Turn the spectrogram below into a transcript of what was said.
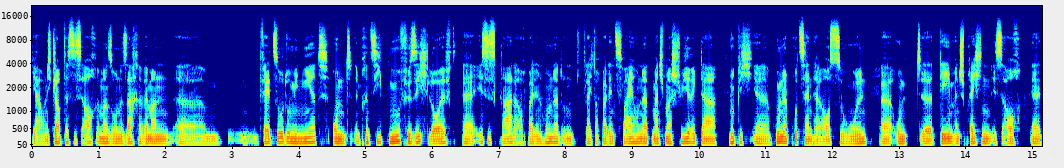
Ja, und ich glaube, das ist auch immer so eine Sache, wenn man ähm, Feld so dominiert und im Prinzip nur für sich läuft, äh, ist es gerade auch bei den 100 und vielleicht auch bei den 200 manchmal schwierig, da wirklich äh, 100 Prozent herauszuholen. Äh, und äh, dementsprechend ist auch äh,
